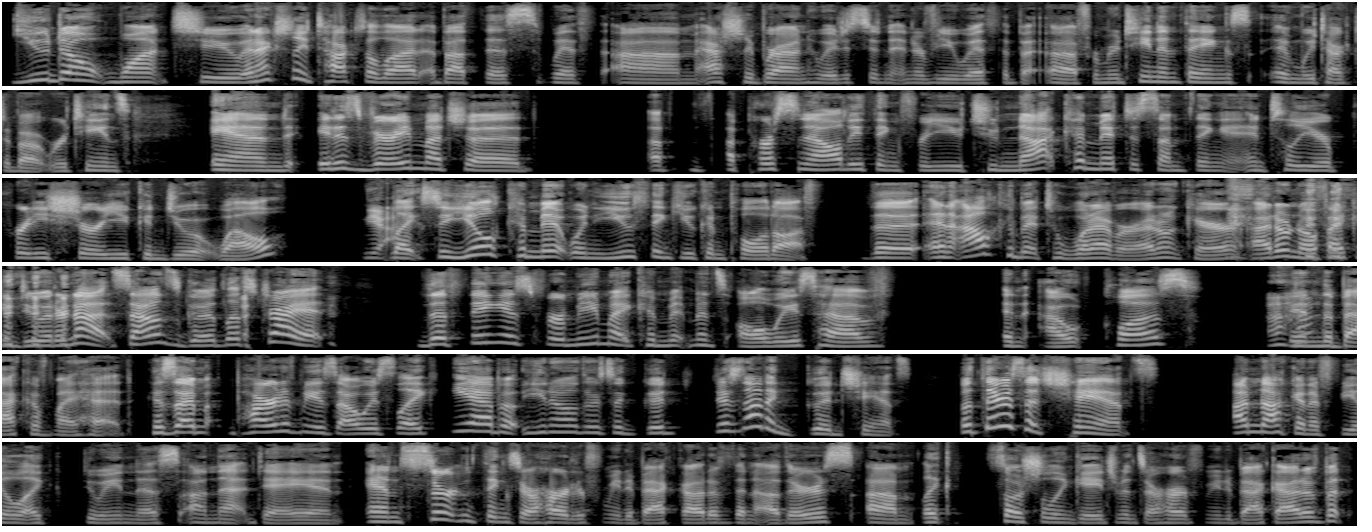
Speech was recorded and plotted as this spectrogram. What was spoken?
you don't want to and actually talked a lot about this with um Ashley Brown who I just did an interview with about, uh, from routine and things and we talked about routines and it is very much a, a a personality thing for you to not commit to something until you're pretty sure you can do it well. Yeah. Like so you'll commit when you think you can pull it off. The and I'll commit to whatever. I don't care. I don't know if I can do it or not. Sounds good. Let's try it. The thing is for me my commitments always have an out clause Uh-huh. in the back of my head because I'm part of me is always like, yeah, but you know, there's a good, there's not a good chance, but there's a chance I'm not going to feel like doing this on that day, and and certain things are harder for me to back out of than others. Um, like social engagements are hard for me to back out of, but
